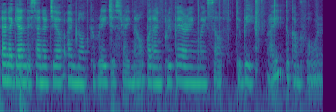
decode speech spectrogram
And again, this energy of I'm not courageous right now, but I'm preparing myself to be, right? To come forward.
